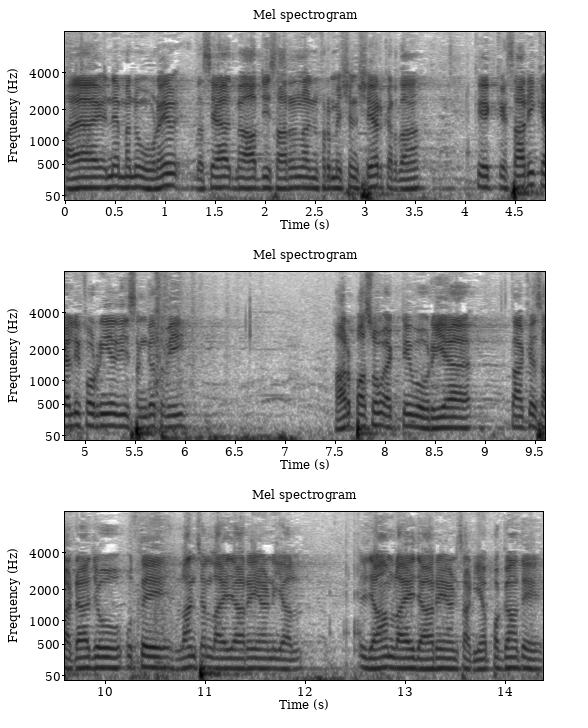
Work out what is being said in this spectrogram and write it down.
ਆਇਆ ਹੈ। ਇਹਨੇ ਮੈਨੂੰ ਹੁਣੇ ਦੱਸਿਆ ਮੈਂ ਆਪ ਜੀ ਸਾਰਿਆਂ ਨਾਲ ਇਨਫੋਰਮੇਸ਼ਨ ਸ਼ੇਅਰ ਕਰਦਾ ਕਿ ਕਿ ਸਾਰੀ ਕੈਲੀਫੋਰਨੀਆ ਦੀ ਸੰਗਤ ਵੀ ਹਰ ਪਾਸੋਂ ਐਕਟਿਵ ਹੋ ਰਹੀ ਹੈ ਤਾਂ ਕਿ ਸਾਡਾ ਜੋ ਉੱਤੇ ਲਾਂਛਨ ਲਾਏ ਜਾ ਰਹੇ ਹਨ ਜਾਂ ਇਲਜ਼ਾਮ ਲਾਏ ਜਾ ਰਹੇ ਹਨ ਸਾਡੀਆਂ ਪੱਗਾਂ ਤੇ,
